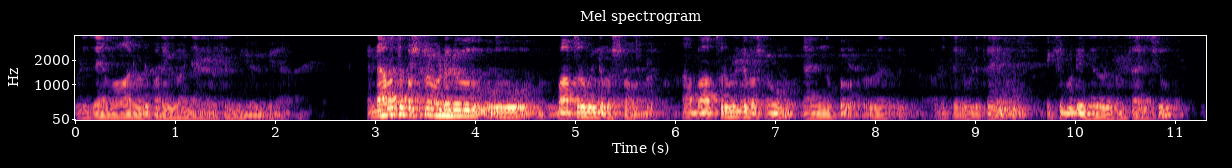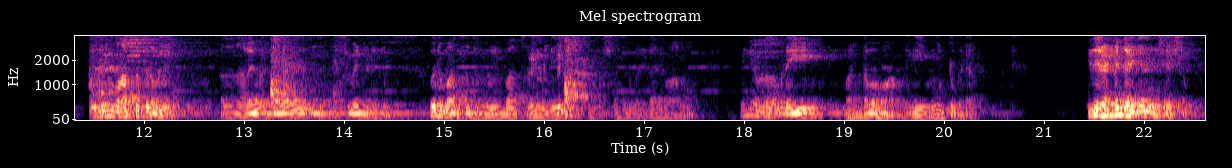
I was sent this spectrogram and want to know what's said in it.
ഇവിടുത്തെ അമ്മമാരോട് പറയുവാൻ ഞാൻ അവസരം വിനിയോഗിക്കുകയാണ്. രണ്ടാമത്തെ പ്രശ്നം ഇവിടെ ഒരു ബാത്റൂമിന്റെ പ്രശ്നമുണ്ട്. ആ ബാത്റൂമിന്റെ പ്രശ്നവും ഞാൻ ഇന്നിപ്പോൾ അവിടുത്തെ ഇവിടുത്തെ എക്സിക്യൂട്ടീവ് എഞ്ചിനോട് സംസാരിച്ചു. ഒരു മാസത്തിനുള്ളിൽ അത് നാളെ എസ്റ്റിമേറ്റ് എടുക്കും. ഒരു മാസത്തിനുള്ളിൽ ബാത്റൂമിന്റെ പ്രശ്നത്തിന് പരിഹാരമാകും. പിന്നെയുള്ള നമ്മുടെ ഈ മണ്ഡപമാണ് ഈ ഊട്ടുപുര. ഇത് രണ്ടും കഴിഞ്ഞതിന് ശേഷം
